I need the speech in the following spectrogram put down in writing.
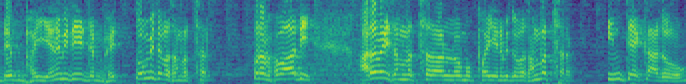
డెబ్భై ఎనిమిది డెబ్భై తొమ్మిదవ సంవత్సర. ప్రభవాది అరవై సంవత్సరాల్లో ముప్పై ఎనిమిదవ సంవత్సరం. ఇంతే కాదు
